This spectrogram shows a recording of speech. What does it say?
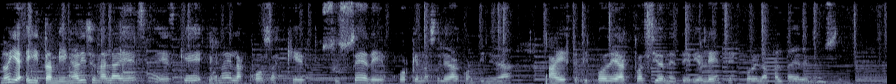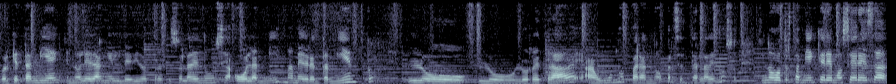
No, y, también adicional a eso es que una de las cosas que sucede, porque no se le da continuidad a este tipo de actuaciones de violencia, es por la falta de denuncia. Porque también no le dan el debido proceso a la denuncia o la misma amedrentamiento lo, lo, lo, retrae a uno para no presentar la denuncia. Y nosotros también queremos ser esa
